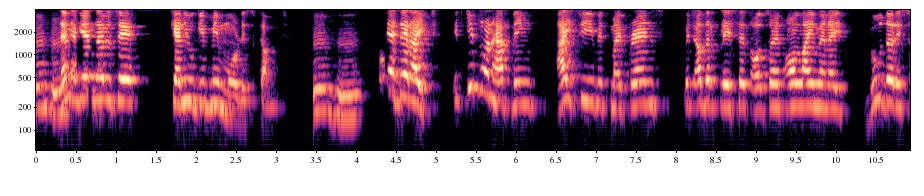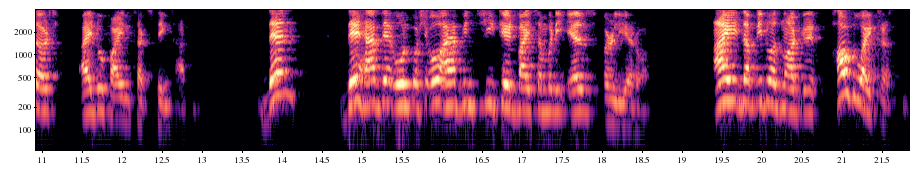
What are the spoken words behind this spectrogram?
Mm-hmm. Then again, they will say, "Can you give me more discount?" Mm-hmm. Okay, they're right. It keeps on happening. I see with my friends with other places also and online when i do the research i do find such things happening then they have their own question oh i have been cheated by somebody else earlier on i the, it was not great how do i trust you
